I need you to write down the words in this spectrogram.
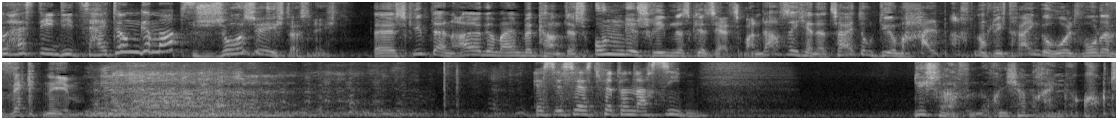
Du hast ihn die Zeitung gemobst? So sehe ich das nicht. Es gibt ein allgemein bekanntes, ungeschriebenes Gesetz. Man darf sich eine Zeitung, die um halb acht noch nicht reingeholt wurde, wegnehmen. Es ist erst Viertel nach sieben. Die schlafen noch. Ich habe reingeguckt.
